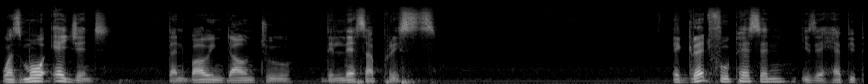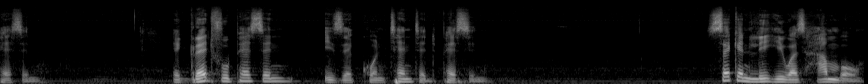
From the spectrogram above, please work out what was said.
was more urgent than bowing down to the lesser priests. A grateful person is a happy person. A grateful person is a contented person. Secondly he was humble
